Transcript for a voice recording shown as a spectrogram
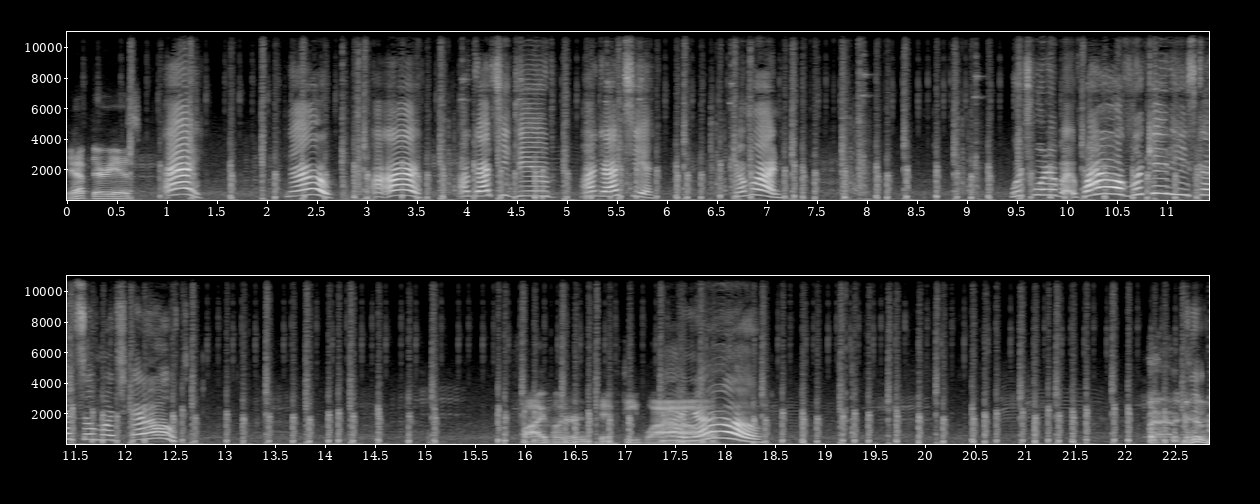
Yep, there he is. Hey! No! Uh-uh! I got you, dude. I got you. Come on. Which one of Wow, look at he's got so much health. 550. Wow. I know. Uh,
